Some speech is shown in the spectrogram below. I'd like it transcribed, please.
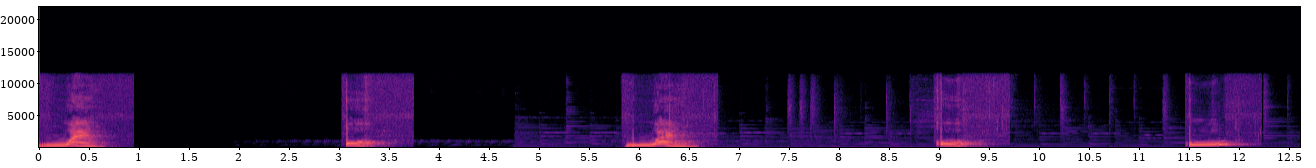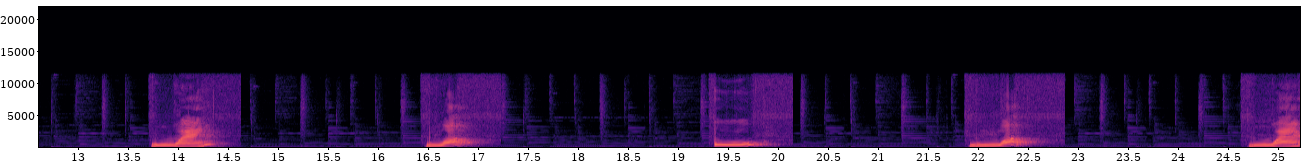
Ouin. O. Ouin. O. O. Ouin. Wa. O. Wa. Ouin.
